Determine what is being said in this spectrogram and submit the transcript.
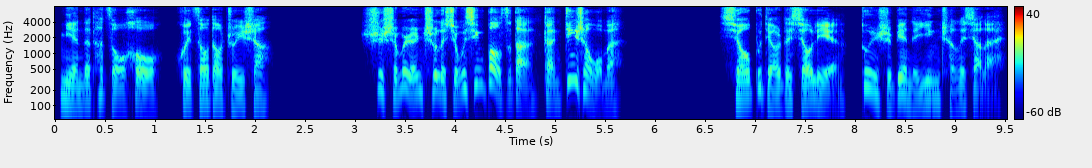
免得他走后会遭到追杀。是什么人吃了雄心豹子胆，敢盯上我们？小不点儿的小脸顿时变得阴沉了下来。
